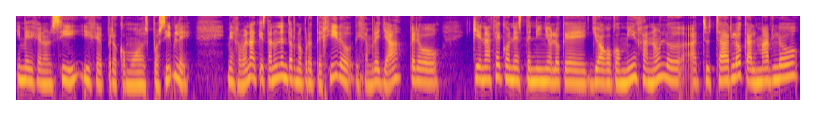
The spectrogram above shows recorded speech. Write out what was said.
Y me dijeron, sí. Y dije, pero ¿cómo es posible? Y me dije, bueno, aquí está en un entorno protegido. Dije, hombre, ya, pero ¿quién hace con este niño lo que yo hago con mi hija, ¿no? Lo, achucharlo, calmarlo,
